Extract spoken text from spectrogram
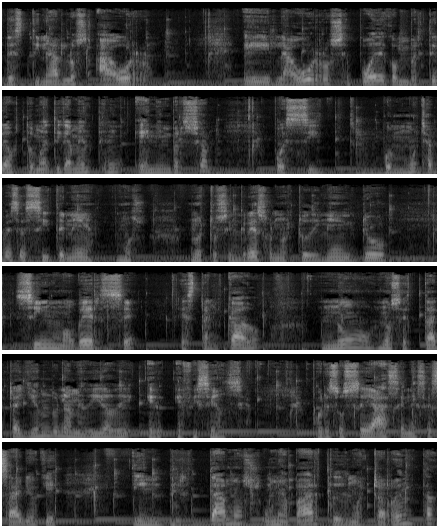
destinarlos a ahorro. El ahorro se puede convertir automáticamente en, en inversión, pues si pues muchas veces si tenemos nuestros ingresos, nuestro dinero sin moverse, estancado, no nos está trayendo una medida de e-, eficiencia. Por eso se hace necesario que invirtamos una parte de nuestra renta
